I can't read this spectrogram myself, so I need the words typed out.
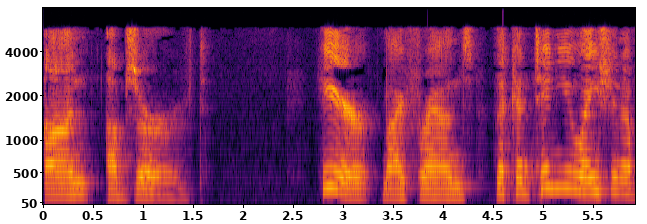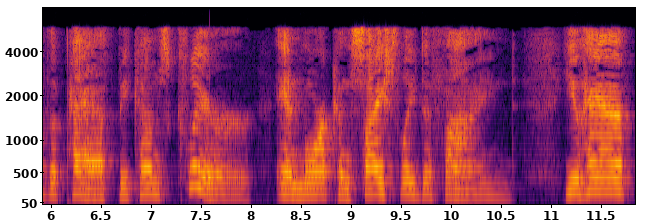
unobserved. Here, my friends, the continuation of the path becomes clearer and more concisely defined. You have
